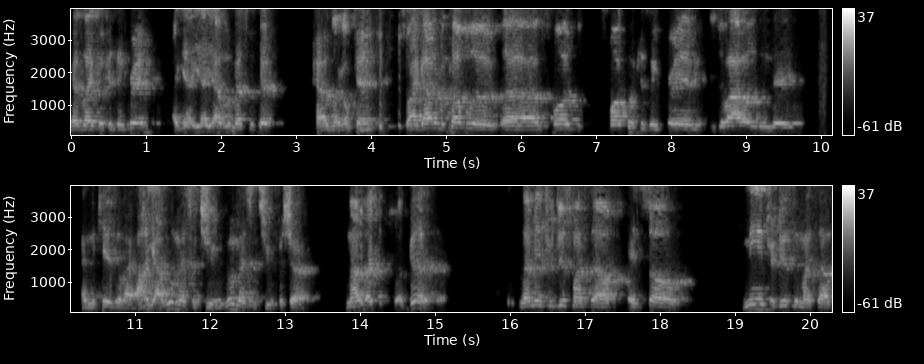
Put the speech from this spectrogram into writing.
you guys like cookies and cream like yeah yeah yeah we'll mess with it I was like, okay. so I got him a couple of uh, small small cookies and cream, gelatos, and they and the kids were like, oh yeah, we'll mess with you. We'll mess with you for sure. And I was like, well, good. Let me introduce myself. And so me introducing myself,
